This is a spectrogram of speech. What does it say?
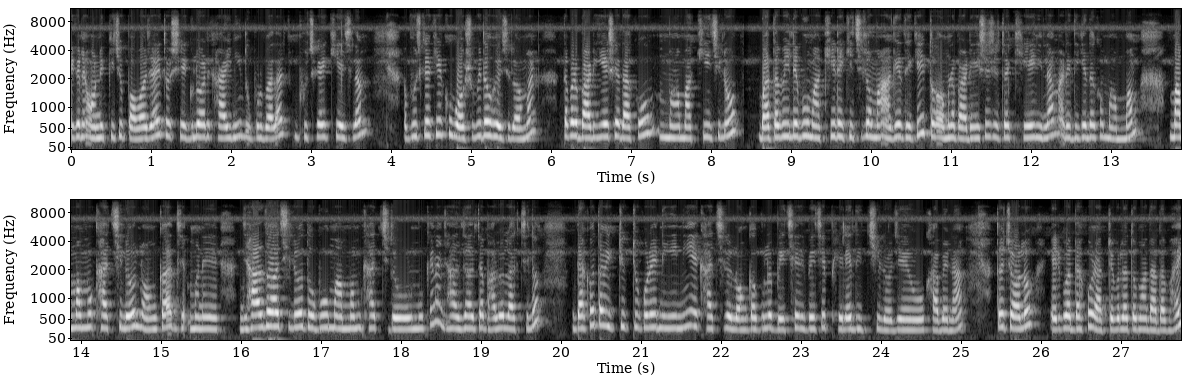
এখানে অনেক কিছু পাওয়া যায়, তো সেগুলো আর খাইনি দুপুরবেলা, ফুচকাই খেয়েছিলাম। ফুচকা খেয়ে খুব অসুবিধা হয়েছিল আমার। তারপর বাড়ি এসে দেখো মা মাখিয়েছিল বাতাবি লেবু মাখিয়ে রেখেছিল মা আগে থেকেই, তো আমরা বাড়ি এসে সেটা খেয়ে নিলাম। আর এদিকে দেখো মাম্মাম, মাম্মামও খাচ্ছিল, লঙ্কা মানে ঝাল দেওয়া ছিল তবু মাম্মাম খাচ্ছিল। ওর মুখে না ঝাল ঝালটা ভালো লাগছিল। দেখো তাও একটু একটু করে নিয়ে নিয়ে খাচ্ছিল, লঙ্কাগুলো বেছে বেছে ফেলে দিচ্ছিল যে ও খাবে না। তো চলো, এরপর দেখো রাত্রেবেলা তোমার দাদা ভাই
